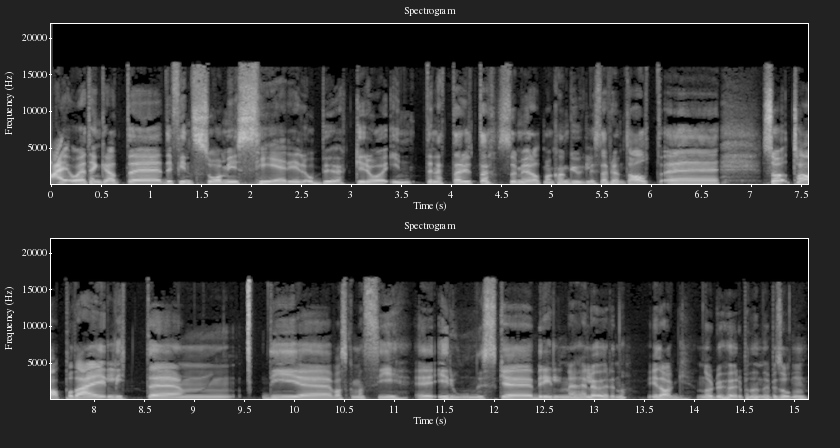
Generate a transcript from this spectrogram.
Nei, og jeg tenker at eh, det fins så mye serier og bøker og internett der ute som gjør at man kan google seg frem til alt. Eh, så ta på deg litt eh, de, hva skal man si, ironiske brillene, eller ørene, i dag, når du hører på denne episoden.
